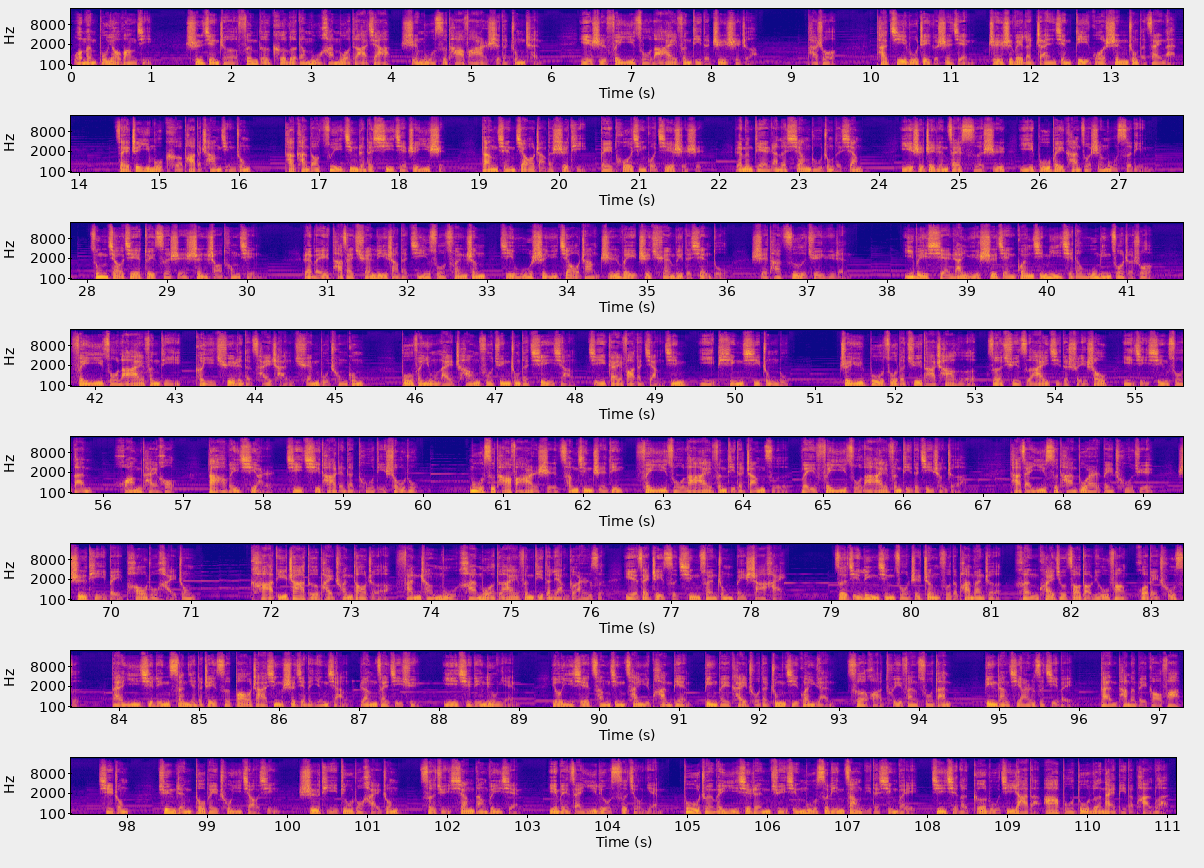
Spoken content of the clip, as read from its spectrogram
我们不要忘记，持剑者芬德科勒的穆罕默德阿加是穆斯塔法二世的忠臣，也是非伊祖拉埃芬迪的支持者。他说：“他记录这个事件，只是为了展现帝国深重的灾难。在这一幕可怕的场景中，他看到最惊人的细节之一是，当前教长的尸体被拖行过街市时，人们点燃了香炉中的香，以示这人在死时已不被看作是穆斯林。宗教界对此事甚少同情，认为他在权力上的急速蹿升及无视于教长职位之权威的限度，使他自绝于人。”一位显然与事件关系密切的无名作者说：“费伊祖拉埃芬迪可以确认的财产全部充公，部分用来偿付军中的欠饷及该发的奖金，以平息众怒。至于不足的巨大差额，则取自埃及的税收以及新苏丹皇太后、大维齐尔及其他人的土地收入。穆斯塔法二世曾经指定费伊祖拉埃芬迪的长子为费伊祖拉埃芬迪的继承者，他在伊斯坦布尔被处决，尸体被抛入海中。卡迪扎德派传道者樊城穆罕默德埃芬迪的两个儿子也在这次清算中被杀害。自己另行组织政府的叛乱者很快就遭到流放或被处死。但1703年的这次爆炸性事件的影响仍在继续。1706年，有一些曾经参与叛变并被开除的中级官员策划推翻苏丹，并让其儿子继位，但他们被告发，其中军人都被处以绞刑，尸体丢入海中。此举相当危险，因为在1649年不准为一些人举行穆斯林葬礼的行为激起了格鲁吉亚的阿卜杜勒奈比的叛乱。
